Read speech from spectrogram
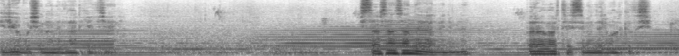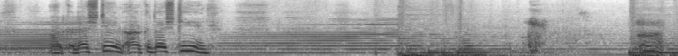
Biliyor başına neler geleceğini. İstersen sen de gel benimle. Beraber teslim edelim arkadaşı. Arkadaş değil, arkadaş değil. Uh.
